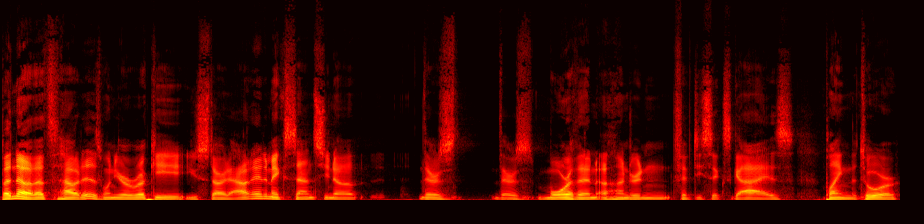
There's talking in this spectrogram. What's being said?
But no, that's how it is. When you're a rookie, you start out, and it makes sense. You know, there's there's more than 156 guys playing the tour,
